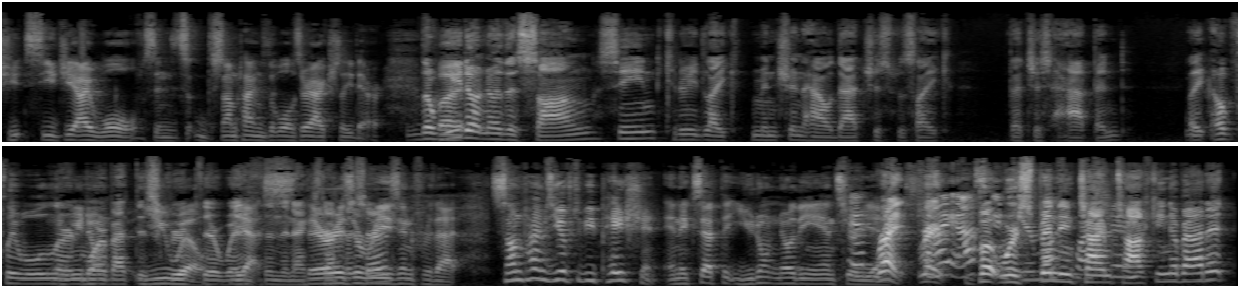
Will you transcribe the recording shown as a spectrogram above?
CGI wolves, and sometimes the wolves are actually there. The we don't know the song scene. Can we like mention how that just was like that just happened? Like hopefully we'll learn We more about this you group will. they're with yes, in the next episode. There is a reason for that. Sometimes you have to be patient and accept that you don't know the answer Can- yet. Right, right. But we're earmuff spending time talking about it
